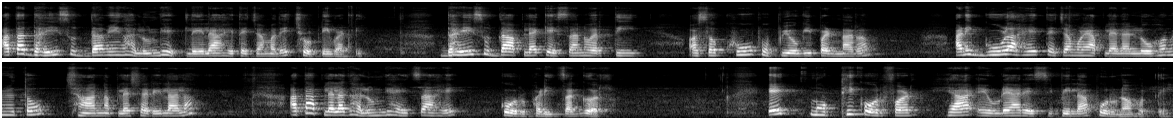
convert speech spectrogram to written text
आता दहीसुद्धा मी घालून घेतलेलं आहे त्याच्यामध्ये छोटी वाटी. दहीसुद्धा आपल्या केसांवरती असं खूप उपयोगी पडणारं आणि गूळ आहे त्याच्यामुळे आपल्याला लोह मिळतो छान आपल्या शरीराला. आता आपल्याला घालून घ्यायचं आहे कोरफडीचा गर. एक मोठी कोरफड ह्या एवढ्या रेसिपीला पूर्ण होते.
